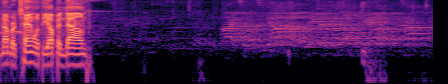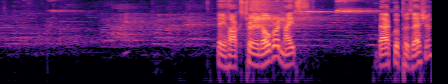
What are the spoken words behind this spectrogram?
number 10 with the up and down. Bayhawks turn it over. Knights back with possession.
